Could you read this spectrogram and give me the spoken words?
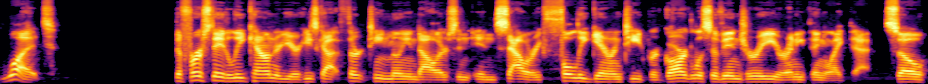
what, the first day of the league calendar year, he's got $13 million in, in salary fully guaranteed, regardless of injury or anything like that. So,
